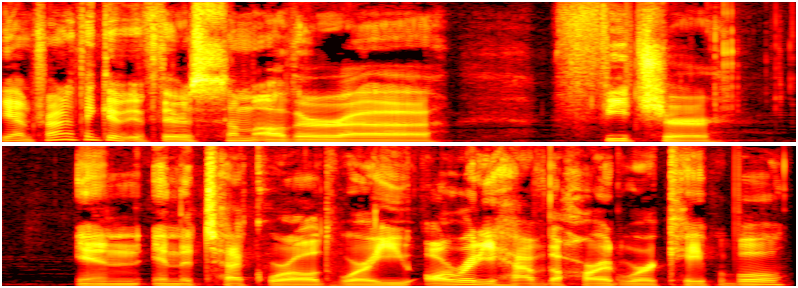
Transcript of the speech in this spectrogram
yeah, I'm trying to think of if there's some other uh, feature in in the tech world where you already have the hardware capable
